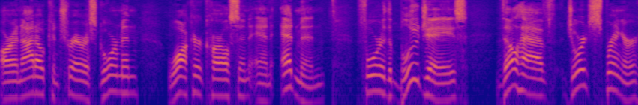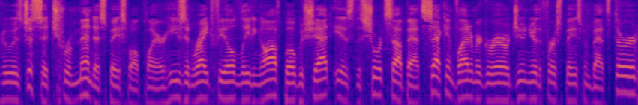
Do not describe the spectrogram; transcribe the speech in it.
Arenado, Contreras, Gorman, Walker, Carlson, and Edman. For the Blue Jays, they'll have George Springer, who is just a tremendous baseball player. He's in right field leading off. Bo Bichette is the shortstop, bats second. Vladimir Guerrero Jr., the first baseman, bats third.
